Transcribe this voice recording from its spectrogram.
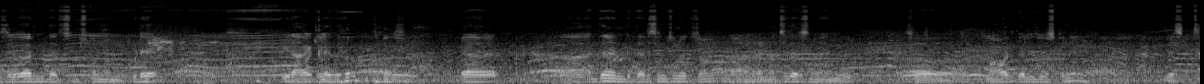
శ్రీవారిని దర్శించుకున్నాం ఇప్పుడే. ఇది ఆగట్లేదు. అంతేనండి దర్శించుకుని వచ్చాం. నా- మంచి దర్శనం అయింది. సో మా వాడి పెళ్ళి చూసుకుని జస్ట్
